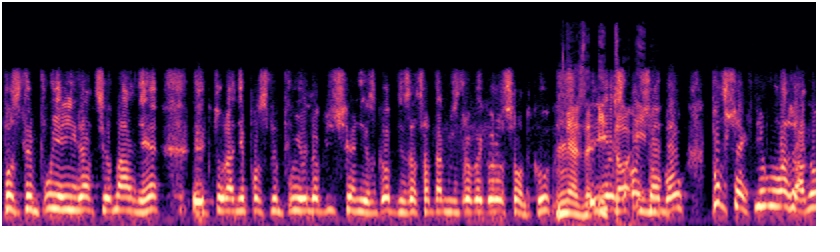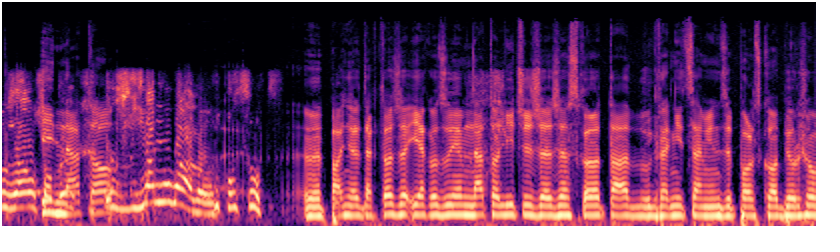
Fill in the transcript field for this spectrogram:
postępuje irracjonalnie, y, która nie postępuje logicznie, niezgodnie z zasadami zdrowego rozsądku, Nie, i jest to i- osobą powszechnie uważaną za osobę na to- zwariowaną. E, Panie redaktorze, i jak rozumiem, na to liczy, że, że skoro ta granica między Polską a Białorusią,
